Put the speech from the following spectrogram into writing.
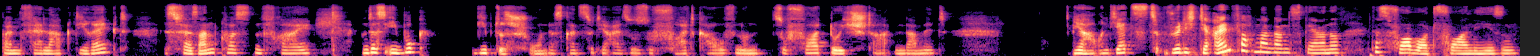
beim Verlag direkt, ist versandkostenfrei. Und das E-Book gibt es schon. Das kannst du dir also sofort kaufen und sofort durchstarten damit. Ja, und jetzt würde ich dir einfach mal ganz gerne das Vorwort vorlesen.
